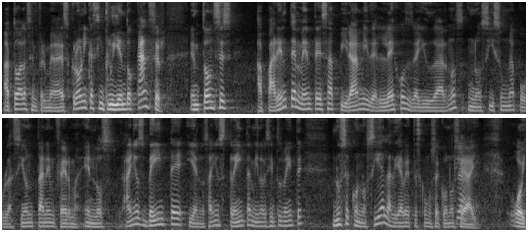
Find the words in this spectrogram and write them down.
a todas las enfermedades crónicas, incluyendo cáncer. Entonces, aparentemente esa pirámide, lejos de ayudarnos, nos hizo una población tan enferma. En los años 20 y en los años 30, 1920, no se conocía la diabetes como se conoce Claro. ahí. Hoy,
